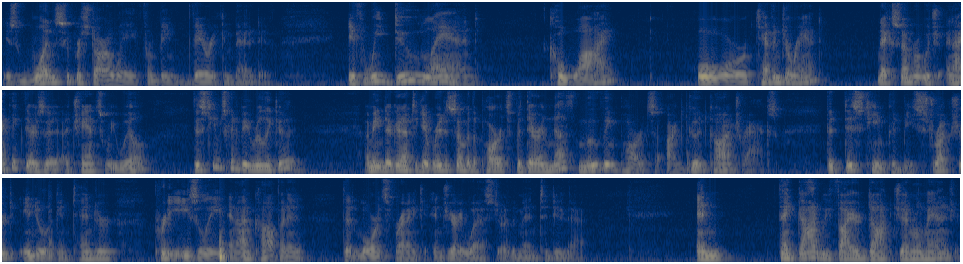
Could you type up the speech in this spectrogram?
is one superstar away from being very competitive. If we do land Kawhi or Kevin Durant next summer, which and I think there's a, a chance we will, this team's going to be really good. I mean, they're going to have to get rid of some of the parts, but there are enough moving parts on good contracts that this team could be structured into a contender pretty easily, and I'm confident that Lawrence Frank and Jerry West are the men to do that. And thank God we fired Doc general manager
